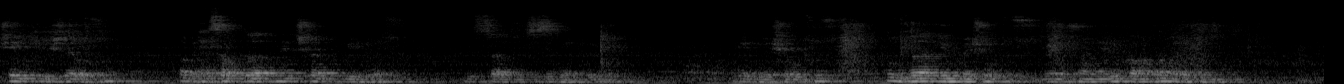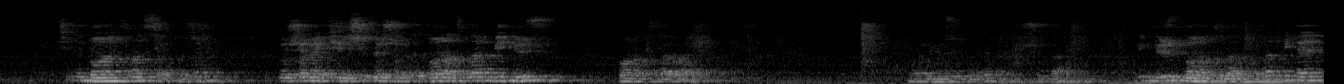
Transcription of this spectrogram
şey kirişler olsun. Tabi hesapta ne çıkar bilmiyoruz. Biz sadece çizim yapıyoruz. 25'e 30. Bunu da 25'e 30. Yani şu an elim kalmadan yapacaksınız. Şimdi donatı nasıl yapılacak? Döşeme kirişi döşemede donatılar bir düz donatılar var. Böyle gözükmüyor değil mi? Şurada. Bir düz donatılarımız var. Bir de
